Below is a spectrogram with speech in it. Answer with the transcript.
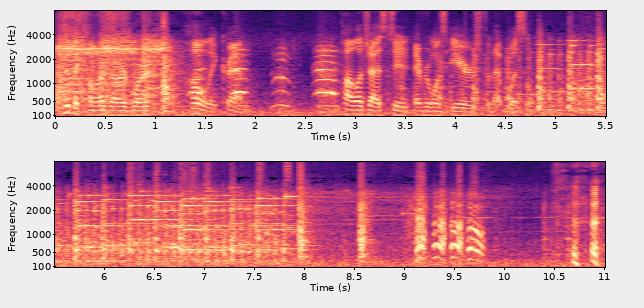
Look at the color guard work. Holy crap. Apologize to everyone's ears for that whistle.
